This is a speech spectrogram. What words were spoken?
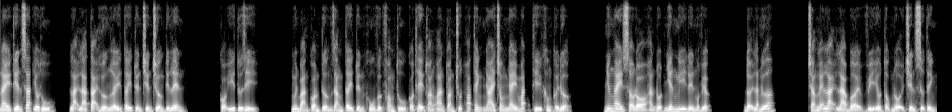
này thiên sát yêu thú, lại là tại hướng lấy tây tuyến chiến trường tiến lên. Có ý tứ gì? Nguyên bản còn tưởng rằng tây tuyến khu vực phòng thủ có thể thoáng an toàn chút hoác thanh nhai trong nháy mắt thì không cười được. Nhưng ngay sau đó hắn đột nhiên nghĩ đến một việc. Đợi lát nữa, chẳng lẽ lại là bởi vì yêu tộc nội chiến sự tình?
